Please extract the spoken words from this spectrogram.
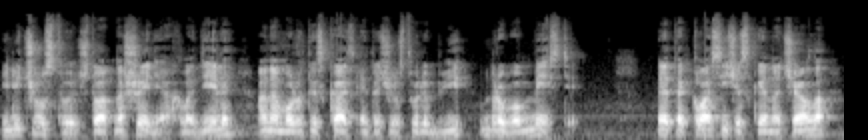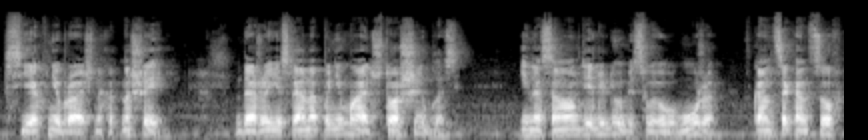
или чувствует, что отношения охладели, она может искать это чувство любви в другом месте. Это классическое начало всех внебрачных отношений. Даже если она понимает, что ошиблась, и на самом деле любит своего мужа, в конце концов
